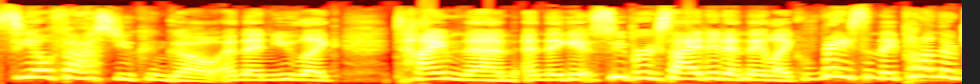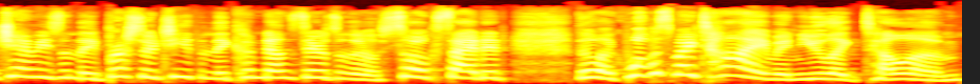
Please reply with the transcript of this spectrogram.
see how fast you can go. And then you like time them and they get super excited and they like race and they put on their jammies and they brush their teeth and they come downstairs and they're so excited. They're like, what was my time? And you like tell them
